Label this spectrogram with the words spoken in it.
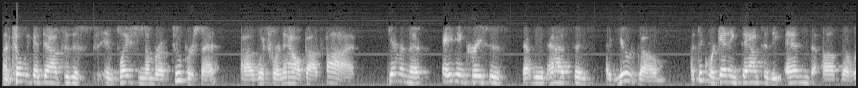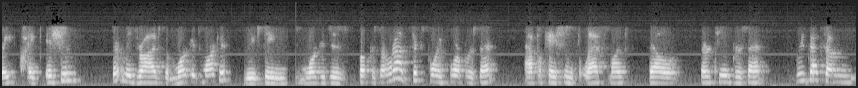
until we get down to this inflation number of 2%, uh, which we're now about 5 Given the eight increases that we've had since a year ago, I think we're getting down to the end of the rate hike issue. Certainly drives the mortgage market. We've seen mortgages focus around 6.4%. Applications last month fell 13%. We've got some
